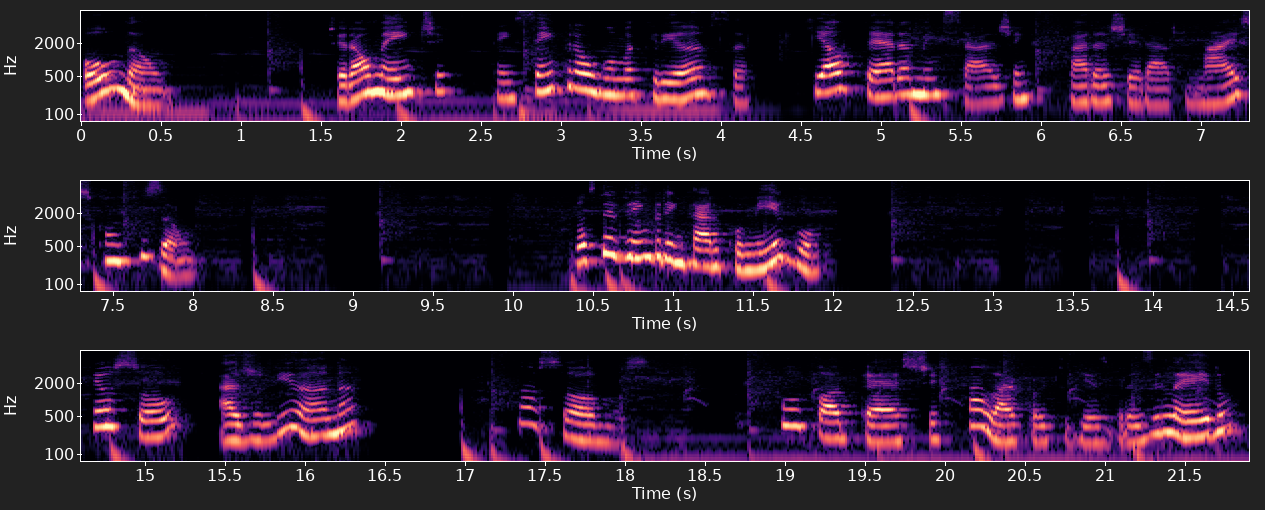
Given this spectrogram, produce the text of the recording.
ou não. Geralmente, tem sempre alguma criança que altera a mensagem para gerar mais confusão. Você vem brincar comigo? Eu sou a Juliana, nós somos o podcast Falar Português Brasileiro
